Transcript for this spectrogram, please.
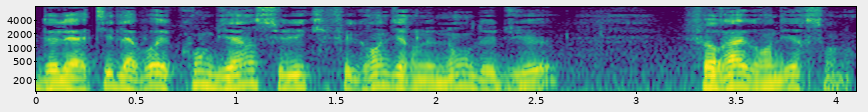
de l'Eati de la voix, et combien celui qui fait grandir le nom de Dieu fera grandir son nom.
